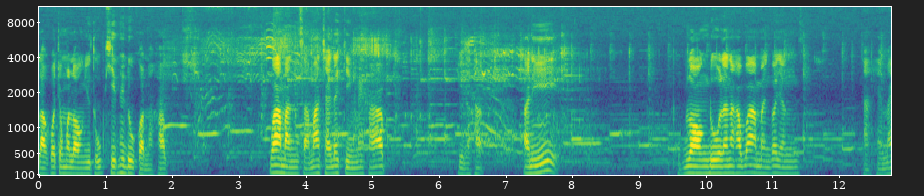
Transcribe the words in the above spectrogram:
เราก็จะมาลอง YouTube Kids ให้ดูก่อนนะครับ ว่ามันสามารถใช้ได้จริงไหมครับดูนะครับ อันนี้ผมลองดูแล้วนะครับว่ามันก็ยังเห็นไหม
